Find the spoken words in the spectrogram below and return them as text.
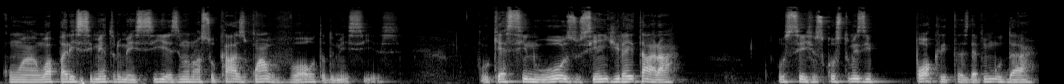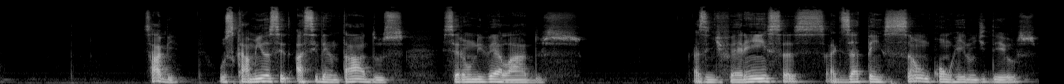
com a, o aparecimento do Messias, e no nosso caso, com a volta do Messias. O que é sinuoso se endireitará, ou seja, os costumes hipócritas devem mudar. Sabe? Os caminhos acidentados serão nivelados. As indiferenças, a desatenção com o reino de Deus,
